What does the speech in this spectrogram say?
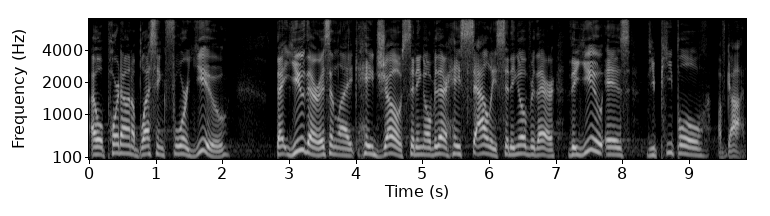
I will pour down a blessing for you. That you there isn't like, hey, Joe sitting over there, hey, Sally sitting over there. The you is the people of God.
